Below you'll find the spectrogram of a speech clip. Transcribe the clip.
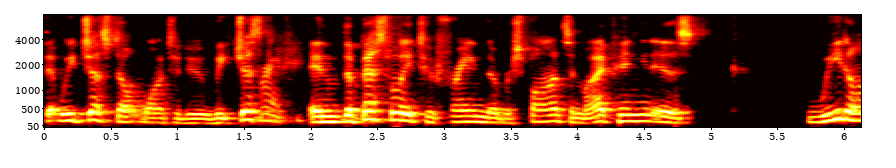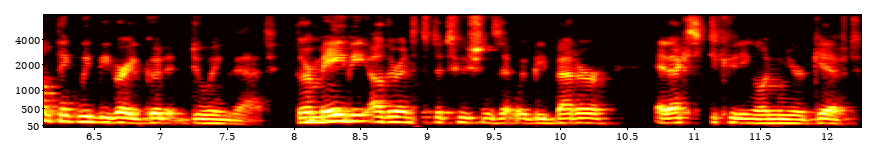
that we just don't want to do. We just, right. and the best way to frame the response, in my opinion, is we don't think we'd be very good at doing that. There may be other institutions that would be better at executing on your gift.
